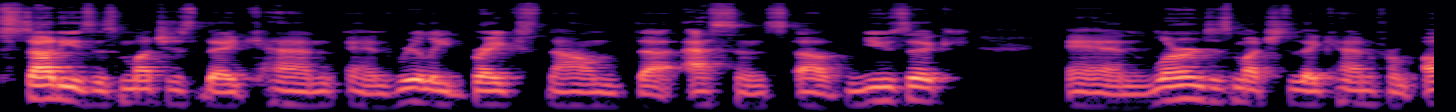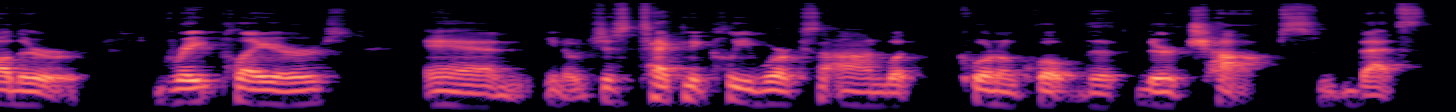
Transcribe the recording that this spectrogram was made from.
studies as much as they can and really breaks down the essence of music and learns as much as they can from other great players and you know just technically works on what quote unquote the, their chops that's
